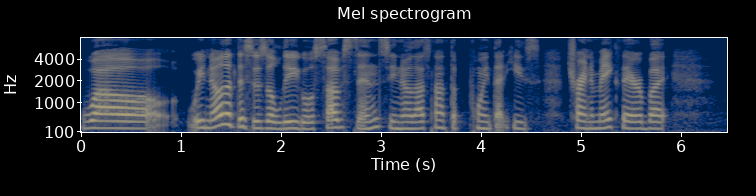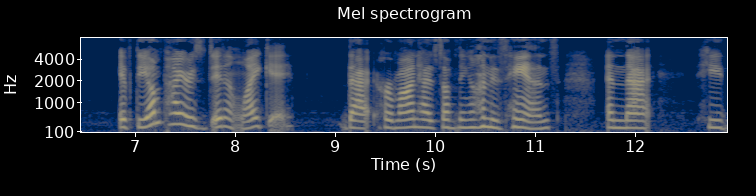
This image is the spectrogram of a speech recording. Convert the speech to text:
well, we know that this is a legal substance. You know, that's not the point that he's trying to make there, but if the umpires didn't like it, that Germán had something on his hands and that he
